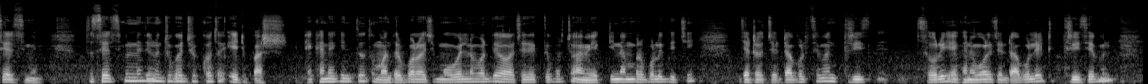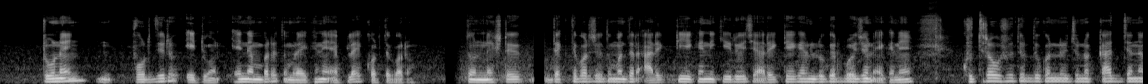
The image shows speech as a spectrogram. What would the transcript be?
সেলসম্যান তো সেলসম্যানের জন্য যোগাযোগ কত? Eight pass. এখানে কিন্তু তোমাদের বলা হয়েছে মোবাইল নাম্বার দেওয়া আছে, দেখতে পাচ্ছ আমি একটি নাম্বার বলে দিচ্ছি, যেটা হচ্ছে ডাবল সেভেন থ্রি সরি এখানে বলেছে double eight three seven two nine four zero eight one এই নাম্বারে তোমরা এখানে অ্যাপ্লাই করতে পারো। তো নেক্সটে দেখতে পারছ তোমাদের আরেকটি এখানে কি রয়েছে? আরেকটি এখানে লোকের প্রয়োজন, এখানে খুচরা ওষুধের দোকানের জন্য কাজ জানা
